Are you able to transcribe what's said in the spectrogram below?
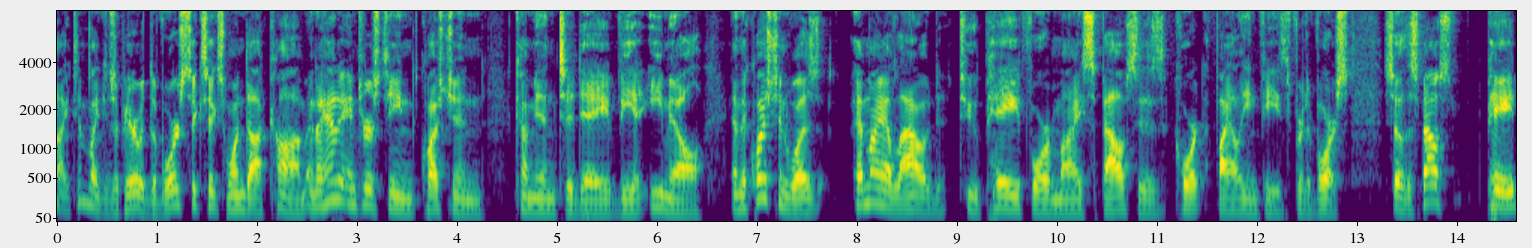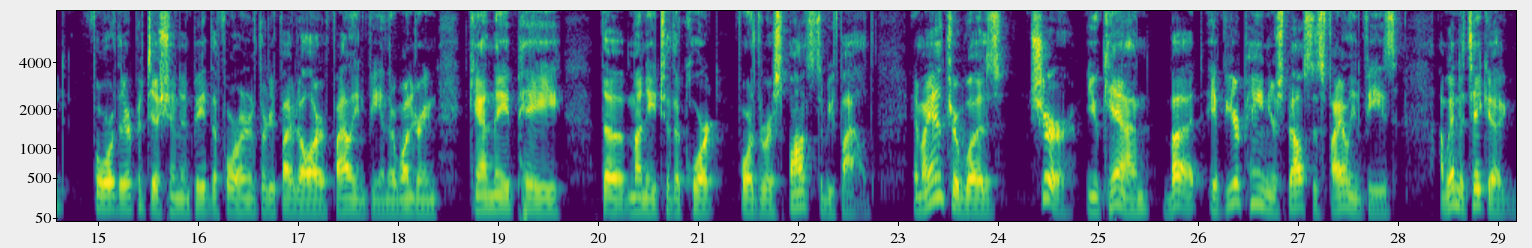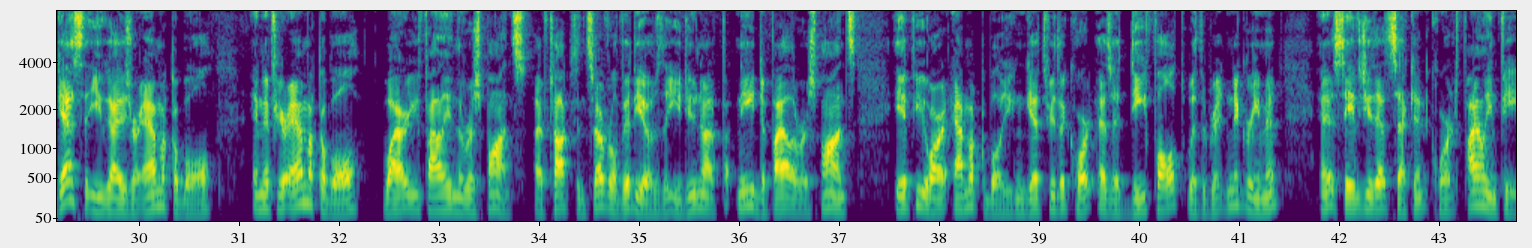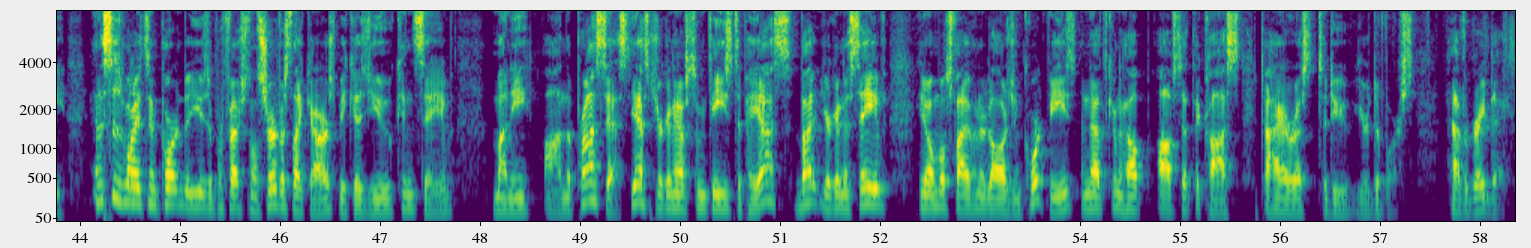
Hi, Tim Blankenship here with Divorce661.com. And I had an interesting question come in today via email. And the question was Am I allowed to pay for my spouse's court filing fees for divorce? So the spouse paid for their petition and paid the $435 filing fee. And they're wondering can they pay the money to the court for the response to be filed? And my answer was sure, you can. But if you're paying your spouse's filing fees, I'm going to take a guess that you guys are amicable. And if you're amicable, why are you filing the response? I've talked in several videos that you do not need to file a response if you are amicable. You can get through the court as a default with a written agreement, and it saves you that second court filing fee. And this is why it's important to use a professional service like ours because you can save money on the process. Yes, you're going to have some fees to pay us, but you're going to save, you know, almost $500 in court fees, and that's going to help offset the costs to hire us to do your divorce. Have a great day.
